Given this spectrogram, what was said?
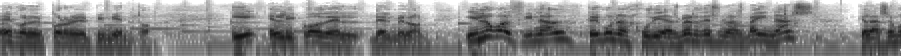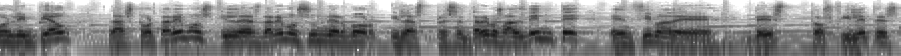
¿eh? con el porro y el pimiento. Y el licuado del, del melón. Y luego al final tengo unas judías verdes, unas vainas, que las hemos limpiado, las cortaremos y les daremos un hervor y las presentaremos al dente encima de, de estos filetes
